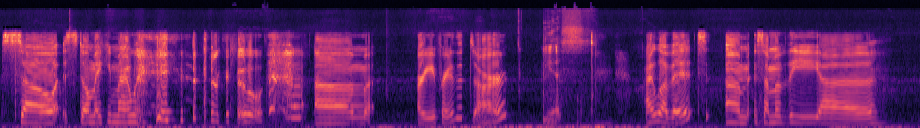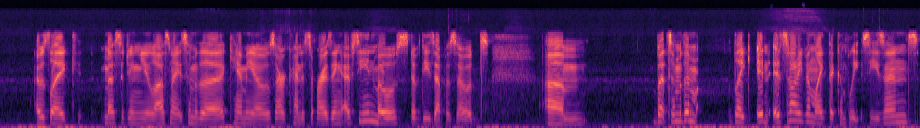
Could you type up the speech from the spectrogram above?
So, still making my way through. Um, are you afraid of the dark? Yes. I love it. Um, some of the uh, I was like messaging you last night. Some of the cameos are kind of surprising. I've seen most of these episodes, um, but some of them like it, it's not even like the complete seasons.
